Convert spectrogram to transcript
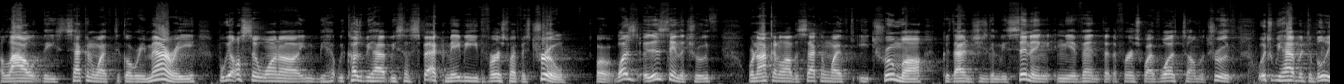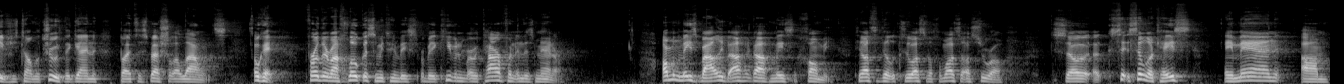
allow the second wife to go remarry, but we also want to, because we have we suspect maybe the first wife is true, or was it is saying the truth, we're not going to allow the second wife to eat truma because then she's going to be sinning in the event that the first wife was telling the truth, which we happen to believe she's telling the truth again, but it's a special allowance. Okay, further machlokas in between Rabbi Akiva and Rabbi Tarfon in this manner. So, a similar case, a man, um,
